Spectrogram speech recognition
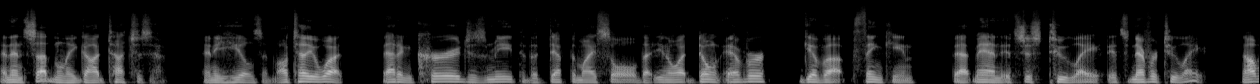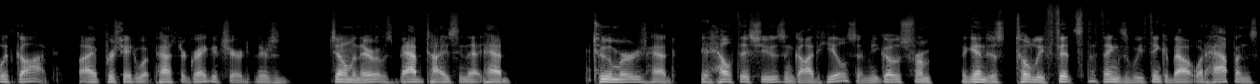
And then suddenly God touches him and he heals him. I'll tell you what, that encourages me to the depth of my soul that, you know what, don't ever give up thinking that, man, it's just too late. It's never too late, not with God. I appreciate what Pastor Greg had shared. There's gentleman there that was baptizing that had tumors, had health issues, and God heals him. He goes from, again, just totally fits the things we think about what happens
